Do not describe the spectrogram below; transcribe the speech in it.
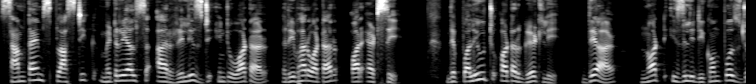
Sometimes plastic materials are released into water, river water, or at sea. They pollute water greatly. They are not easily decomposed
